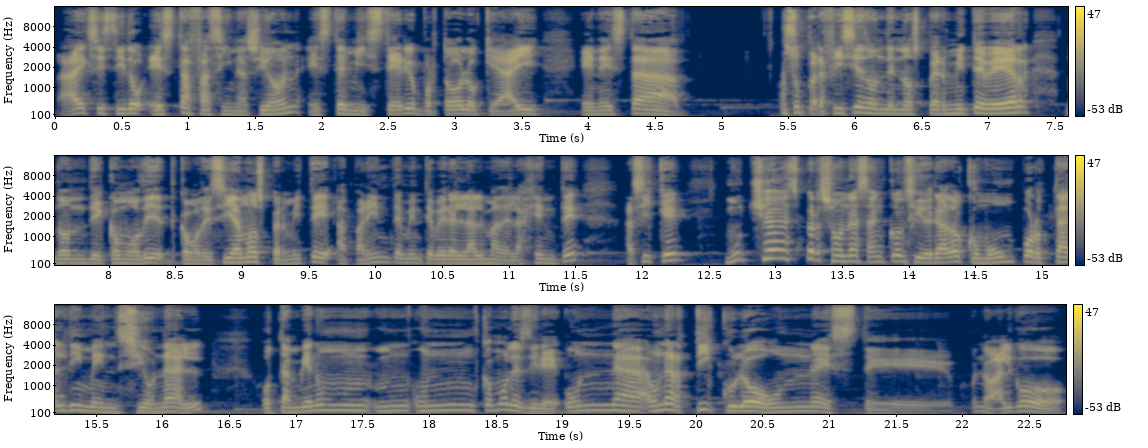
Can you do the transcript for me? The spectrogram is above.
ha existido esta fascinación, este misterio por todo lo que hay en esta superficie donde nos permite ver, donde, como, como decíamos, permite aparentemente ver el alma de la gente. Así que muchas personas han considerado como un portal dimensional o también un, un, ¿cómo les diré? un artículo, un, este, bueno, algo,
